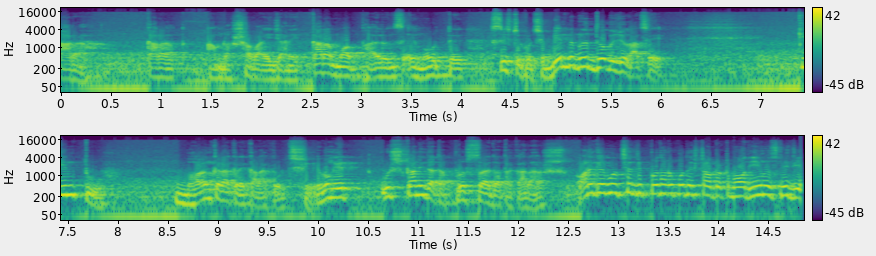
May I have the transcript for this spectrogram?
কারা? কারা আমরা সবাই জানি। কারা মব ভায়োলেন্স এই মুহূর্তে সৃষ্টি করছে? বিএনপির বিরুদ্ধে অভিযোগ আছে। কিন্তু ভয়ঙ্কর আকারে কারা করছে? এবং এর উস্কানিদাতা, প্রশ্রয়দাতা কারা? অনেকে বলছেন যে প্রধান উপদেষ্টা ডক্টর মোহাম্মদ ইউনুস নিজে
